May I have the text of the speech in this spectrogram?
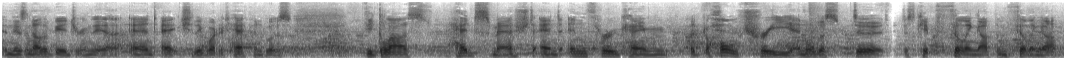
and there's another bedroom there. And actually, what had happened was the glass had smashed, and in through came a whole tree, and all this dirt just kept filling up and filling up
